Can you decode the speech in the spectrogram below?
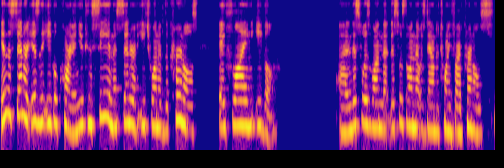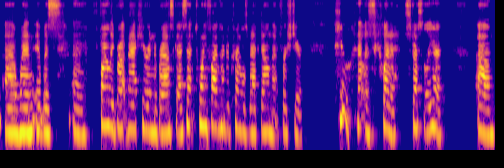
In the center is the eagle corn. And you can see in the center of each one of the kernels, a flying eagle. Uh, and this was one that, this was the one that was down to 25 kernels uh, when it was uh, finally brought back here in Nebraska. I sent 2,500 kernels back down that first year phew, that was quite a stressful year. Um,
